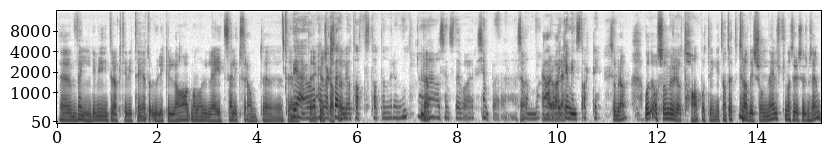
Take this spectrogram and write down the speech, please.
Eh, veldig mye interaktivitet og ulike lag. Man har leid seg litt fram til, til, Vi er jo, til har vært så heldige og tatt, tatt den runden, eh, Ja. og syns det var kjempespennende. Ja, det var og det. ikke minst artig. Så bra. Og det er også mulig å ta på ting. Ikke sant? Et tradisjonelt naturhistorisk museum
